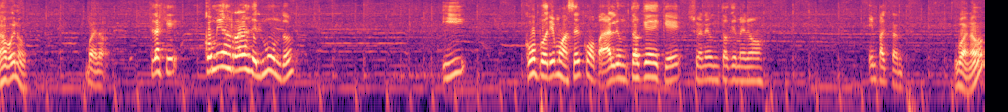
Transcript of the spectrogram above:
Ah, bueno. Bueno, traje comidas raras del mundo y cómo podríamos hacer como para darle un toque de que suene un toque menos impactante. Bueno.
